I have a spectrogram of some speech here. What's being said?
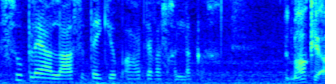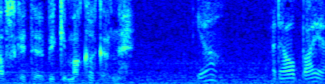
So bly haar laaste tydjie op aarde was gelukkig. Dit maak die afskeid 'n bietjie makliker, né? Ja. Dit help baie.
